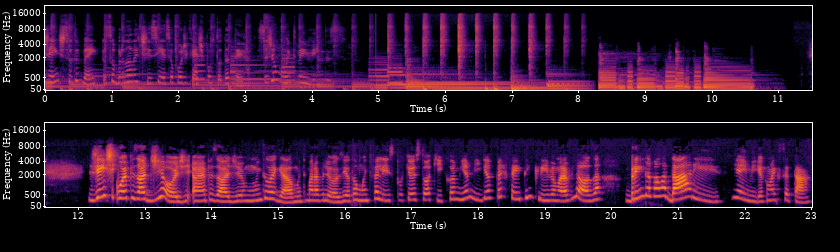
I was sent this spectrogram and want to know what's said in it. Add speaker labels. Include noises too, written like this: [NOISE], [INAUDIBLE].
Speaker 1: gente, tudo bem? Eu sou Bruna Letícia e esse é o podcast Por Toda a Terra. Sejam muito bem-vindos! Gente, o episódio de hoje é um episódio muito legal, muito maravilhoso e eu tô muito feliz porque eu estou aqui com a minha amiga perfeita, incrível, maravilhosa, Brenda Valadares. E aí, amiga, como é que você tá?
